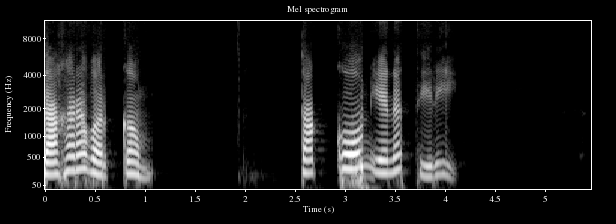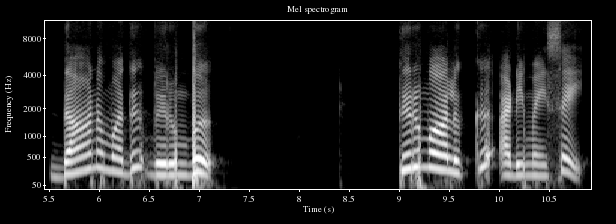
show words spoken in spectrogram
தகர வர்க்கம் தக்கோன் என திரி. தானமது விரும்பு. திருமாலுக்கு அடிமை செய்.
